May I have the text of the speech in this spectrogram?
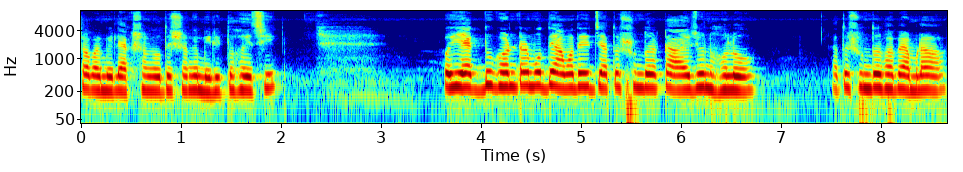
সবাই মিলে একসঙ্গে ওদের সঙ্গে মিলিত হয়েছি। ওই এক দু ঘণ্টার মধ্যে আমাদের যে এত সুন্দর একটা আয়োজন হলো এত সুন্দরভাবে আমরা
